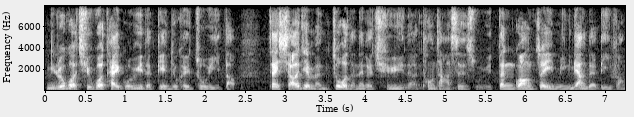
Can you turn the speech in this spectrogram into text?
你如果去过泰国浴的店，就可以注意到。在小姐们坐的那个区域呢，通常是属于灯光最明亮的地方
